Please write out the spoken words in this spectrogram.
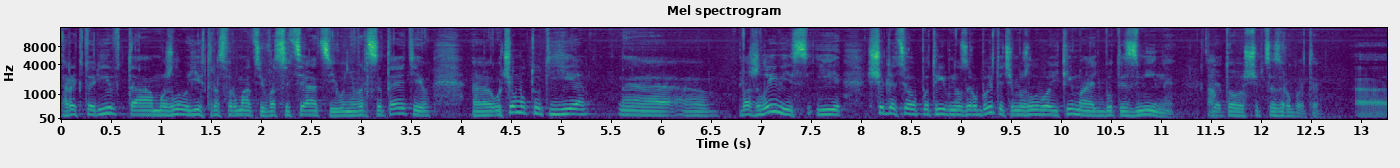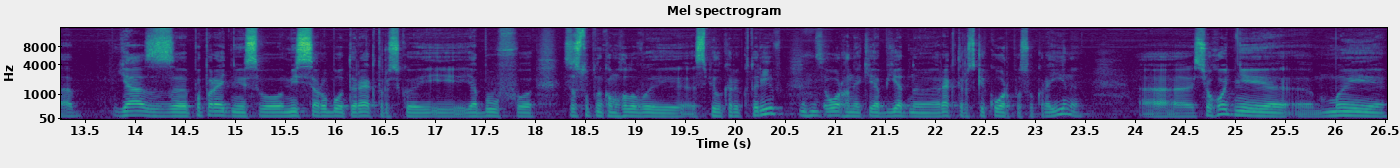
ректорів та, можливо, їх трансформацію в асоціації університетів. Е, У чому тут є е, е, важливість і що для цього потрібно зробити, чи, можливо, які мають бути зміни для того, щоб це зробити? Е, Я з попередньої свого місця роботи ректорської, і я був е, заступником голови спілки ректорів. Це орган, який об'єднує ректорський корпус України. Е, Сьогодні ми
